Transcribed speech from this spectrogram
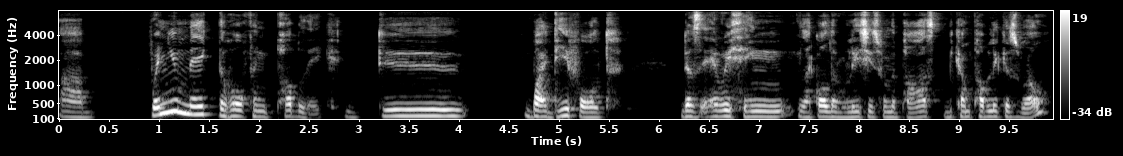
Uh, when you make the whole thing public, do by default does everything like all the releases from the past become public as well?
